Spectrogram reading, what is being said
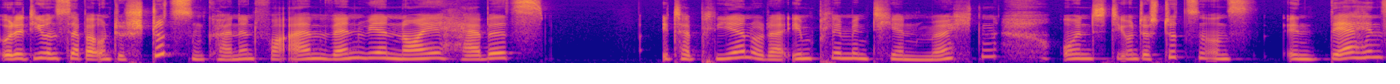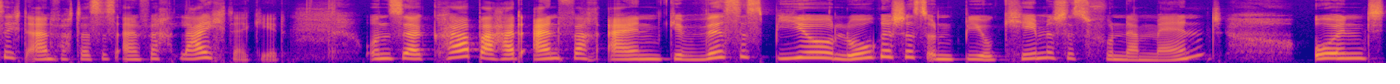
oder die uns dabei unterstützen können, vor allem wenn wir neue Habits etablieren oder implementieren möchten und die unterstützen uns in der Hinsicht einfach, dass es einfach leichter geht. Unser Körper hat einfach ein gewisses biologisches und biochemisches Fundament und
